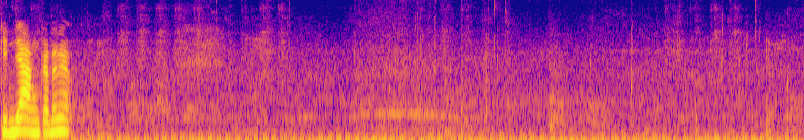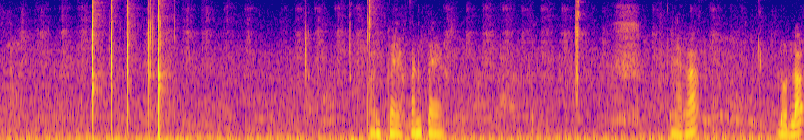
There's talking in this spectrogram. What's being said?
กินยากกันนะเนี่ยฟันแตกฟันแตกแตกละหลุดละ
